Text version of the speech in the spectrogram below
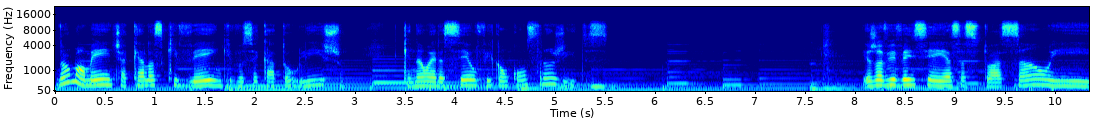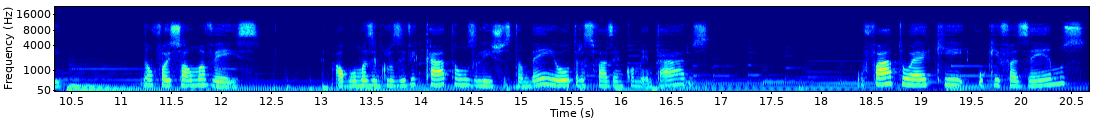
Normalmente, aquelas que veem que você catou o lixo, que não era seu, ficam constrangidas. Eu já vivenciei essa situação e não foi só uma vez. Algumas, inclusive, catam os lixos também, outras fazem comentários. O fato é que o que fazemos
